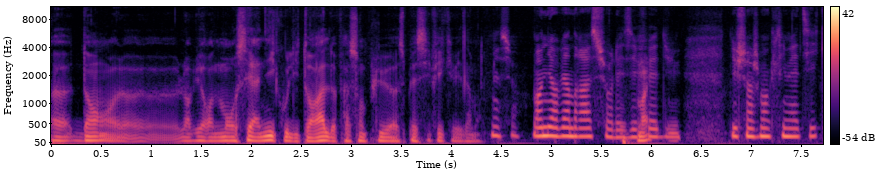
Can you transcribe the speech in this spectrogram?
euh, dans euh, l'environnement océanique ou littoral de façon plus euh, spécifique, évidemment. Bien sûr. on y reviendra sur les effets du, du, changement climatique.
